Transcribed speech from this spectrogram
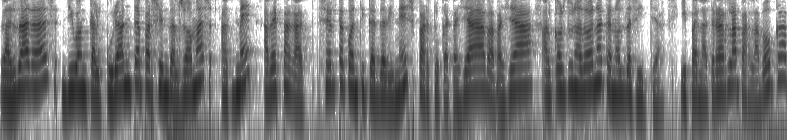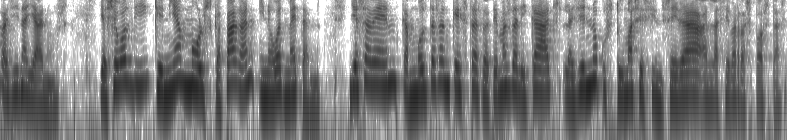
Les dades diuen que el 40% dels homes admet haver pagat certa quantitat de diners per toquetejar, bavejar el cos d'una dona que no el desitja i penetrar-la per la boca, vagina i anus. I això vol dir que n'hi ha molts que paguen i no ho admeten. Ja sabem que en moltes enquestes de temes delicats la gent no acostuma a ser sincera en les seves respostes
